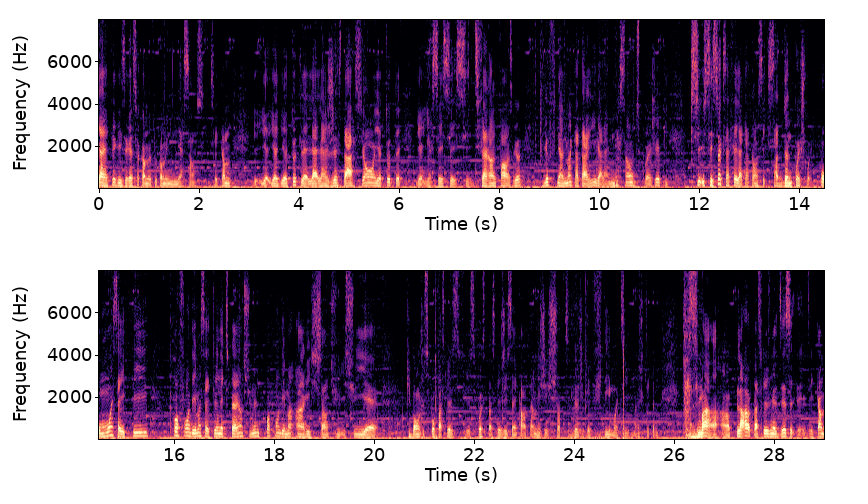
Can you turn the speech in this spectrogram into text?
caractériserais ça comme un peu comme une naissance. C'est comme, il y, a, toute la, gestation, il y a toutes ces, différentes phases-là. Puis là, finalement, quand tu arrives à la naissance du projet, puis, c'est ça que ça fait la l'hackathon, c'est que ça ne te donne pas le choix. Pour moi, ça a été profondément, ça a été une expérience humaine profondément enrichissante. Je, suis, euh, puis bon, je sais pas parce que je sais pas c'est parce que j'ai 50 ans, mais j'ai sorti de là, j'étais vidé émotivement, j'étais comme quasiment en, pleurs parce que je me disais, c'est comme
